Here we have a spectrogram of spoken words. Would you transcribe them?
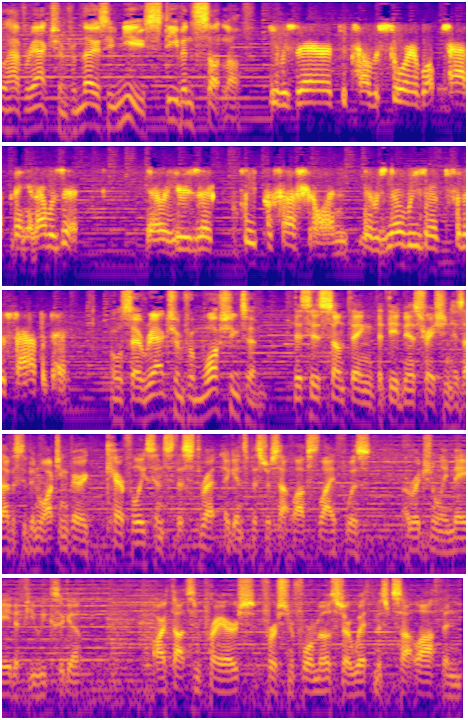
We'll have reaction from those who knew Steven Sotloff. He was there to tell the story of what was happening, and that was it. You know, he was a complete professional, and there was no reason for this to happen to him. Also, reaction from Washington. This is something that the administration has obviously been watching very carefully since this threat against Mr. Sotloff's life was originally made a few weeks ago. Our thoughts and prayers, first and foremost, are with Mr. Sotloff and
